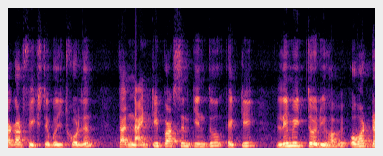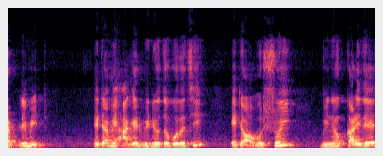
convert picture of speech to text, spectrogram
টাকার ফিক্সড ডিপোজিট করলেন, তার নাইনটি পার্সেন্ট কিন্তু একটি লিমিট তৈরি হবে, ওভারড্রাফট লিমিট। এটা আমি আগের ভিডিওতে বলেছি, এটা অবশ্যই বিনিয়োগকারীদের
